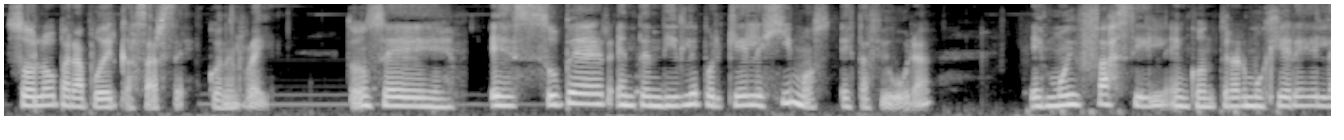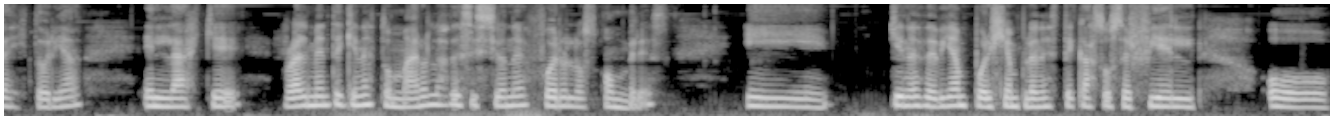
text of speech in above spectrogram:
solo para poder casarse con el rey. Entonces, es súper entendible por qué elegimos esta figura. Es muy fácil encontrar mujeres en la historia en las que realmente quienes tomaron las decisiones fueron los hombres y quienes debían, por ejemplo, en este caso, ser fiel o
